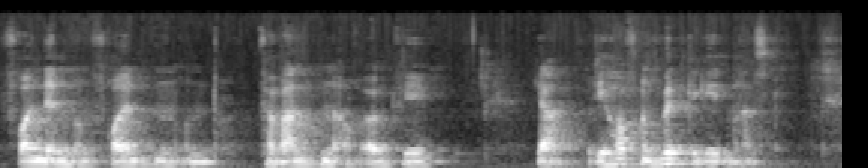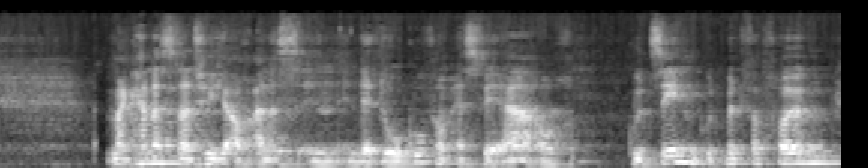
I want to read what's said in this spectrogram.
Freundinnen und Freunden und Verwandten auch irgendwie ja, die Hoffnung mitgegeben hast. Man kann das natürlich auch alles in, in der Doku vom SWR auch gut sehen, gut mitverfolgen.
